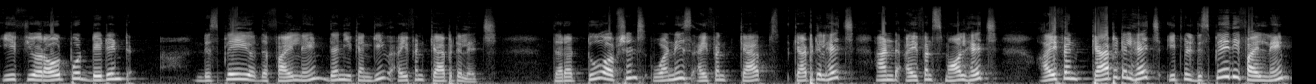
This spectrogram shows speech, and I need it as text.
if your output didn't display the file name then you can give hyphen capital H. There are two options. One is hyphen cap capital H and hyphen small h. Hyphen capital H it will display the file name.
